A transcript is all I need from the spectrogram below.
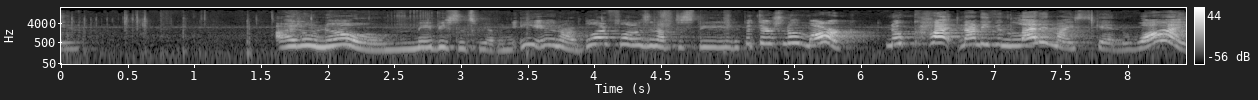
Mean? I don't know. Maybe since we haven't eaten, our blood flow isn't up to speed. But there's no mark, no cut, not even lead in my skin. Why?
